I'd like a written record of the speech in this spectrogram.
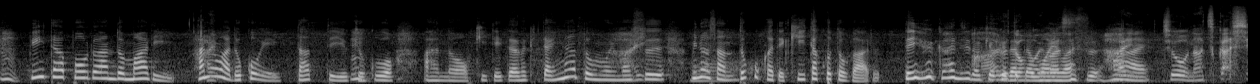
うん。ピーター・ポールマリー「花はどこへ行った?」っていう曲を、あの聞いていただきたいなと思います、は皆さんどこかで聞いたことがあるっていう感じの曲だと思います。はい、はい、超懐かし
